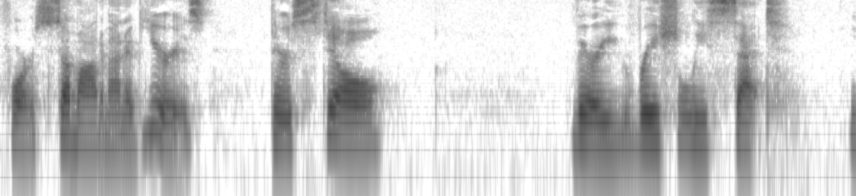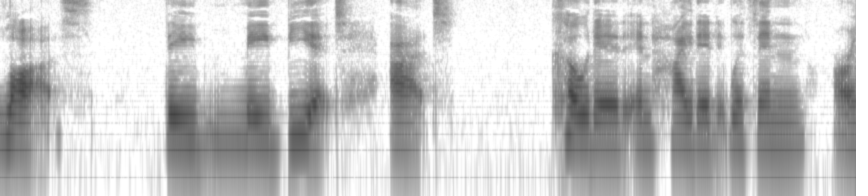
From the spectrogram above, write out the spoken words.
for some odd amount of years, there's still very racially set laws. They may be it at coded and hided within our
